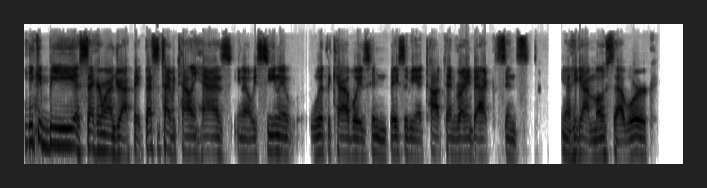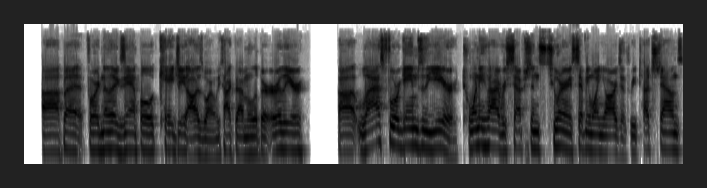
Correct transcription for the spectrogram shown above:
he could be a second round draft pick. That's the type of talent he has. You know, we've seen it with the Cowboys, him basically being a top 10 running back since, you know, he got most of that work. Uh, but for another example, KJ Osborne, we talked about him a little bit earlier. Uh, last four games of the year, 25 receptions, 271 yards, and three touchdowns,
